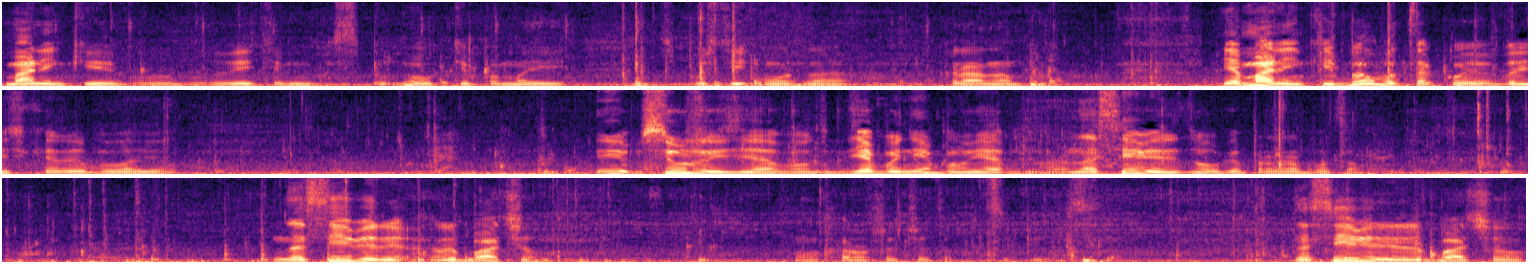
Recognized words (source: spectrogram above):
Маленький э, этим, ну, типа мои, спустить можно краном. Я маленький был вот такой, в речке рыбу ловил. И всю жизнь я, вот где бы ни был, я на севере долго проработал. На севере рыбачил. Ну, хорошее что-то подцепилось. На севере рыбачил.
